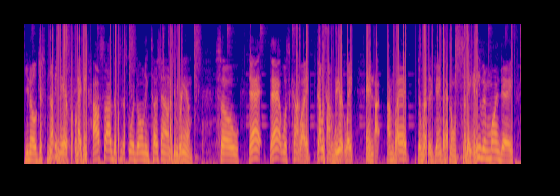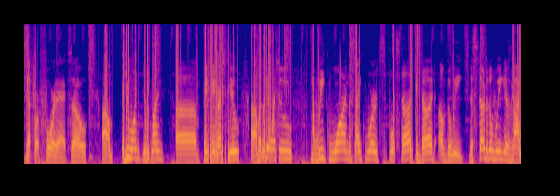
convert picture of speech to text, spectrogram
You know, just nothing there from that game outside the person that scored the only touchdown, Jimmy Graham. So that that was kind of like that was kind of weird. Like, and I, am glad the rest of the games that happened on Sunday and even Monday got for for that. So um, if you won your week one, uh, finish to you. Uh, but let's get on to week one like word sports stud and dud of the week. The stud of the week is the guy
